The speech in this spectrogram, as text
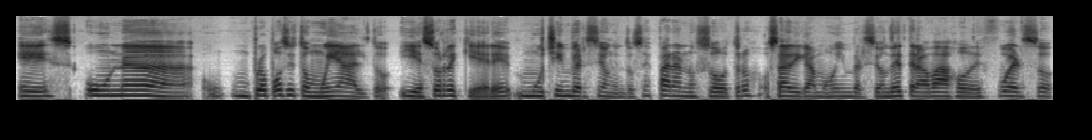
es una, un propósito muy alto y eso requiere mucha inversión. Entonces, para nosotros, o sea, digamos, inversión de trabajo, de esfuerzo,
